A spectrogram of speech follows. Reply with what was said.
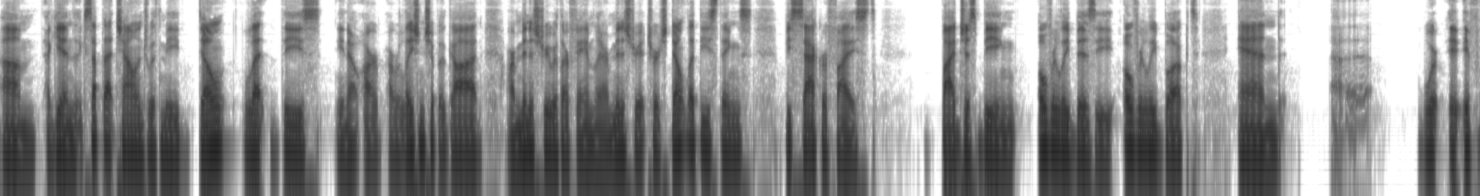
um, again, accept that challenge with me. Don't let these, you know, our, our relationship with God, our ministry with our family, our ministry at church, don't let these things be sacrificed by just being overly busy, overly booked. And uh, we're, if,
